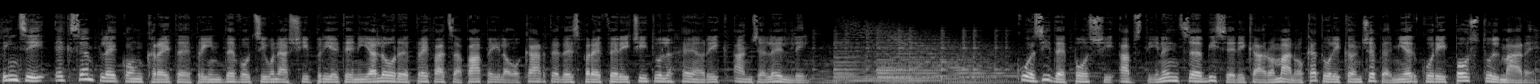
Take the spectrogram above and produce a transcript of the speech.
Sfinții, exemple concrete prin devoțiunea și prietenia lor, prefața papei la o carte despre fericitul Henric Angelelli. Cu o zi de post și abstinență, Biserica Romano-Catolică începe miercuri postul mare.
